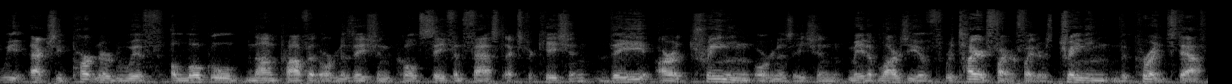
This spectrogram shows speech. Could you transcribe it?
We actually partnered with a local nonprofit organization called Safe and Fast Extrication. They are a training organization made up largely of retired firefighters, training the current staff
